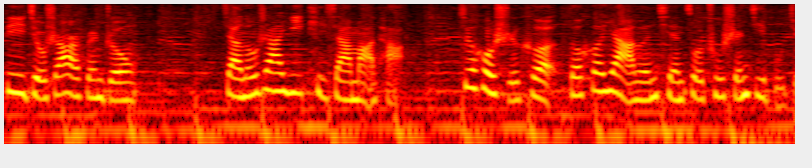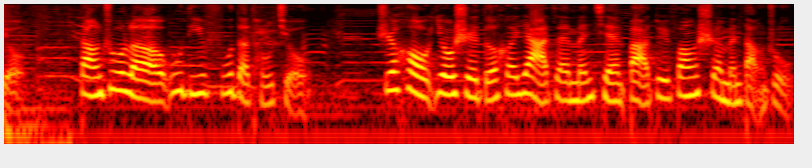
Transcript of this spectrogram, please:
第九十二分钟，贾努扎伊替下马塔。最后时刻，德赫亚门前做出神级补救，挡住了乌迪夫的头球。之后又是德赫亚在门前把对方射门挡住，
